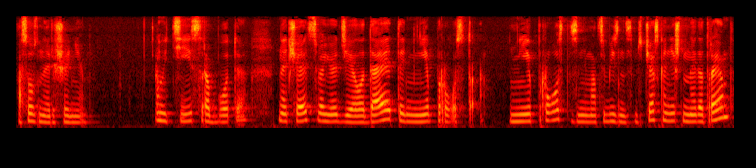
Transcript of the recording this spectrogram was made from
осознанное решение. Уйти с работы, начать свое дело. Да, это не просто. Не просто заниматься бизнесом. Сейчас, конечно, на этот тренд,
